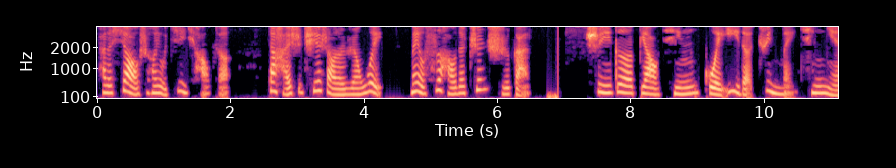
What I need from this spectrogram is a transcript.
他的笑是很有技巧的。但还是缺少了人味，没有丝毫的真实感，是一个表情诡异的俊美青年。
